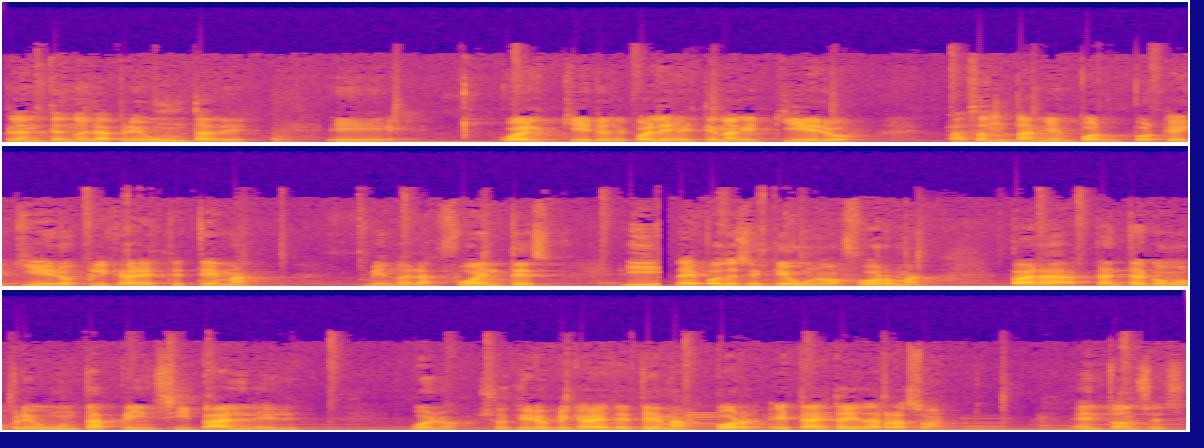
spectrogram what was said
planteando la pregunta de eh, cuál, quiero, cuál es el tema que quiero, pasando también por por qué quiero explicar este tema, viendo las fuentes y la hipótesis que uno forma para plantear como pregunta principal el, bueno, yo quiero explicar este tema por esta, esta y esta razón. Entonces,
